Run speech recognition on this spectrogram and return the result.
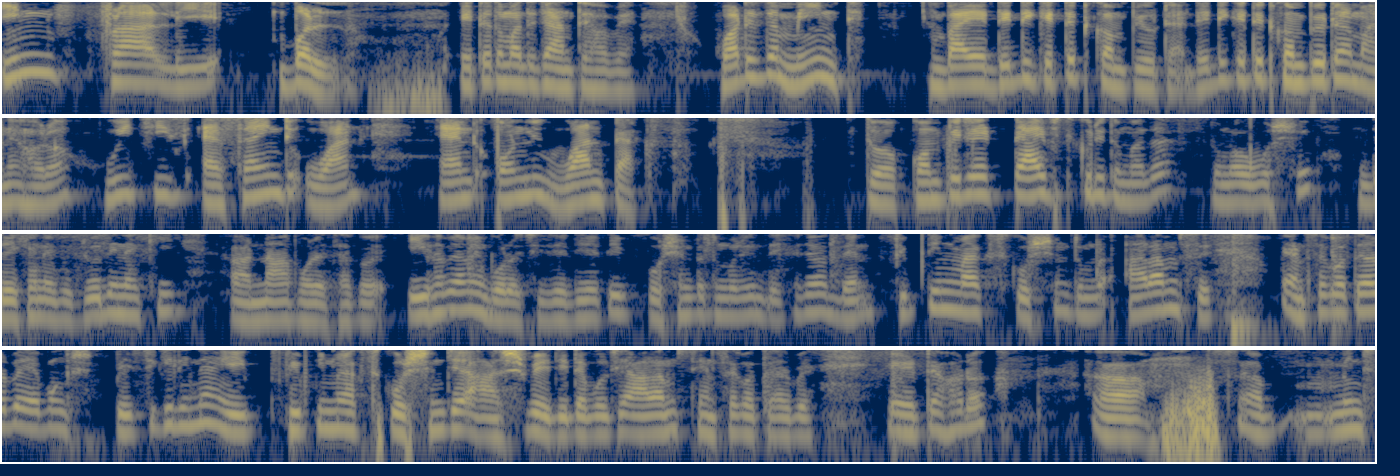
infallible এটা তোমাদের জানতে হবে। What is the meant by a dedicated computer dedicated computer মানে হলো which is assigned one and only one task তো কম্পিউটার টাইপসগুলি তোমাদের, তোমরা অবশ্যই দেখে নেবে। যদি নাকি না পড়ে থাকো, এইভাবে আমি বলেছি যে রিলেটিভ কোশ্চেনটা তোমরা যদি দেখে যাও দেন ফিফটিন মার্কস কোশ্চেন তোমরা আরামসে অ্যান্সার করতে পারবে এবং বেসিক্যালি না, এই ফিফটিন মার্কস কোশ্চেন যে আসবে, যেটা বলছি আরামসে অ্যান্সার করতে পারবে, এটা হলো মিনস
